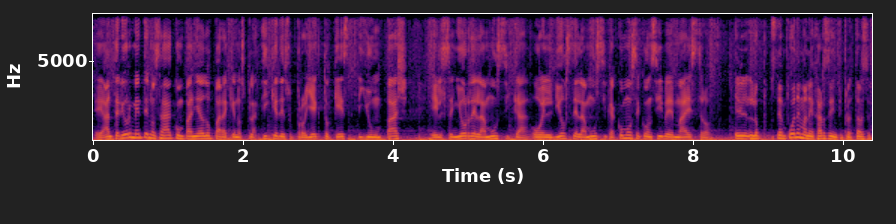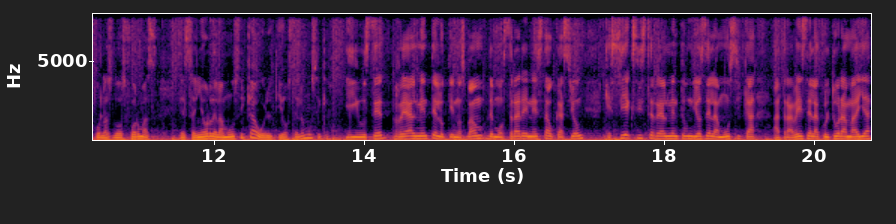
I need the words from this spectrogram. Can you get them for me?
eh, anteriormente nos ha acompañado para que nos platique de su proyecto que es Yumpash, el señor de la música o el dios de la música. ¿Cómo se concibe, maestro? El- lo- se puede manejarse e interpretarse por las dos formas, el señor de la música o el dios de la música. Y usted realmente lo que nos va demostrar en esta ocasión que sí existe realmente un Dios de la música a través de la cultura maya,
